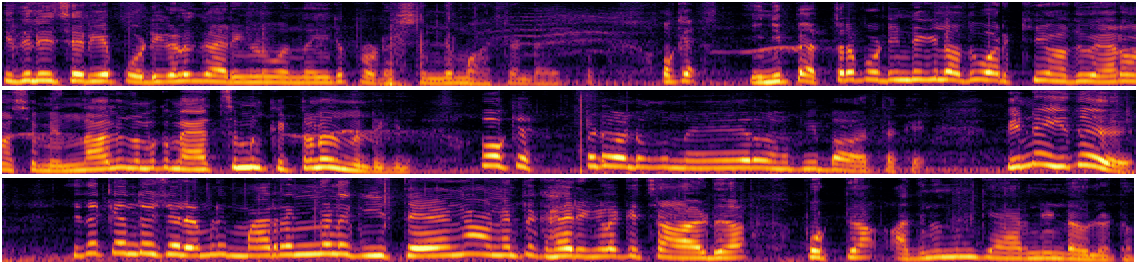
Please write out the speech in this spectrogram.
ഇതിൽ ചെറിയ പൊടികളും കാര്യങ്ങളും വന്ന് അതിന്റെ പ്രൊഡക്ഷനിൽ മാറ്റം ഉണ്ടായിരിക്കും ഓക്കെ ഇനിയിപ്പോൾ എത്ര പൊടി ഉണ്ടെങ്കിലും അത് വർക്ക് ചെയ്യും അത് വേറെ വശം. എന്നാലും നമുക്ക് മാക്സിമം കിട്ടണമെന്നുണ്ടെങ്കിൽ ഓക്കെ ഇവിടെ കണ്ടു നേരെ നമുക്ക് ഈ ഭാഗത്തൊക്കെ. പിന്നെ ഇത് ഇതൊക്കെ എന്താ വെച്ചാൽ നമ്മൾ മരങ്ങൾ ഈ തേങ്ങ അങ്ങനത്തെ കാര്യങ്ങളൊക്കെ ചാടുക പൊട്ടുക അതിനൊന്നും ഗ്യാരണ്ടി ഉണ്ടാവില്ല കേട്ടോ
